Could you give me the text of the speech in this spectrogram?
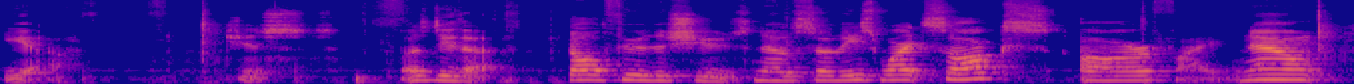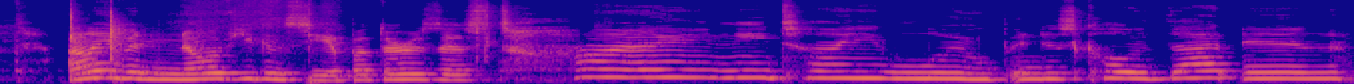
Yeah. Just Let's do that. All through the shoes. Now, so these white socks are fine. Now, I don't even know if you can see it, but there's this tiny, tiny loop, and just color that in,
